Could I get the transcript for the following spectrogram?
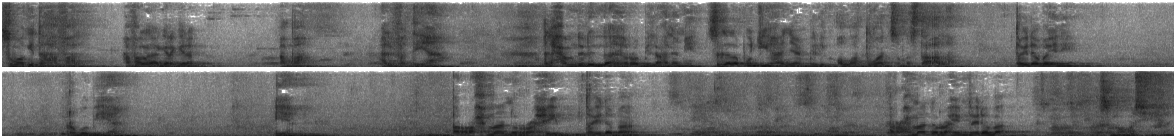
Semua kita hafal. Hafal nggak kira-kira? Apa? Al-Fatihah. Alhamdulillahi Rabbil Alamin. Segala puji hanya milik Allah Tuhan semesta alam. Tauhid apa ini? Rububiyah. Iya. Ar-Rahmanur Rahim Tauhid apa? Ar-Rahmanur Rahim Tauhid apa? Semua sifat.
